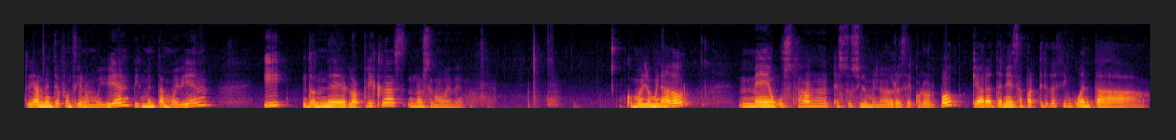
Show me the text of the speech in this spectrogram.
Realmente funcionan muy bien, pigmentan muy bien y donde lo aplicas no se mueve. Como iluminador me gustan estos iluminadores de color pop que ahora tenéis a partir de 50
